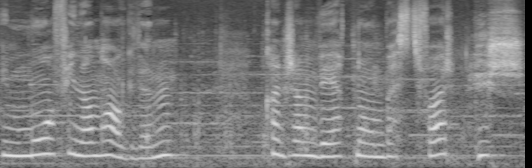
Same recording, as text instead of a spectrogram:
Vi må finne han hagevennen. Kanskje han vet noe om bestefar. Hysj!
